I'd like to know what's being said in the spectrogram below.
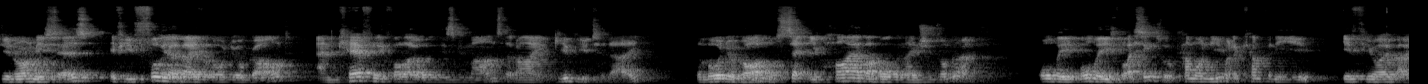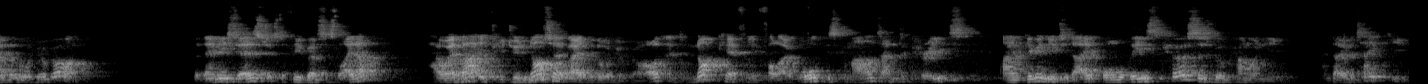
Deuteronomy says, If you fully obey the Lord your God and carefully follow all his commands that I give you today, the Lord your God will set you high above all the nations on earth. All, the, all these blessings will come on you and accompany you if you obey the Lord your God. But then he says, just a few verses later, however, if you do not obey the Lord your God and do not carefully follow all his commands and decrees I am giving you today, all these curses will come on you and overtake you.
